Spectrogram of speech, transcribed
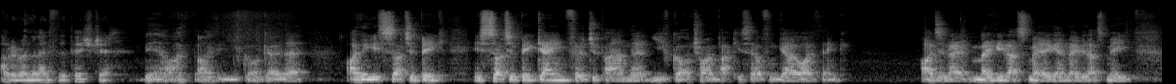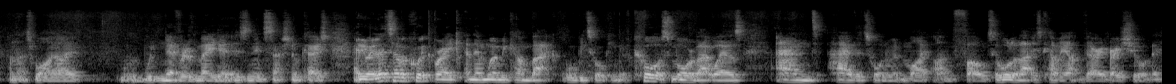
I would have run the length of the pitch, Jed. yeah, I, I think you've got to go there. I think it's such a big it's such a big game for Japan that you've got to try and back yourself and go. I think. I don't know. Maybe that's me again. Maybe that's me, and that's why I w- would never have made it as an international coach. Anyway, let's have a quick break, and then when we come back, we'll be talking, of course, more about Wales and how the tournament might unfold. So all of that is coming up very, very shortly.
